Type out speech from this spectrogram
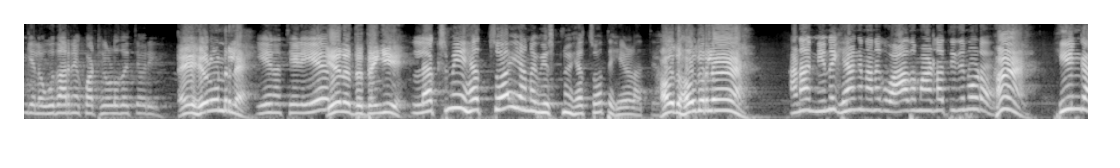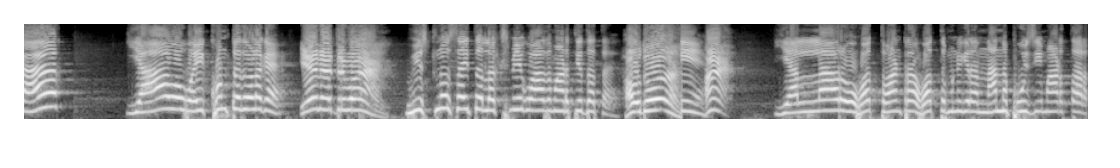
ಹಿಂಗೆಲ್ಲ ಉದಾಹರಣೆ ಕೊಟ್ಟು ಹೇಳೋದೈತಿ ಅವ್ರಿಗೆ. ಏ ಏನಂತ ಹೇಳಿ ಏನಂತ ತಂಗಿ? ಲಕ್ಷ್ಮಿ ಹೆಚ್ಚೋ ಏನ ವಿಷ್ಣು ಹೆಚ್ಚೋ ಅಂತ ಹೇಳತ್ತೆ ಹೌದು ಹೌದ್ರಲ್ಲ. ಅಣ್ಣ ನಿನಗ್ ಹೆಂಗ ನನಗ ವಾದ ಮಾಡ್ಲತ್ತಿದಿ ನೋಡ. ಹಾ. ಹಿಂಗ ಯಾವ ವೈಕುಂಠದೊಳಗೆ ಏನಾಯ್ತ್ರಿವ ವಿಷ್ಣು ಸಹಿತ ಲಕ್ಷ್ಮಿಗೆ ವಾದ ಮಾಡ್ತಿದ್ದತ್ತ? ಹೌದು. ಹಾ. ಎಲ್ಲಾರು ಹೊತ್ತು ಹೊಂಟ್ರ ಹೊತ್ತು ಮುನಿಗಿರ ನನ್ನ ಪೂಜೆ ಮಾಡ್ತಾರ.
